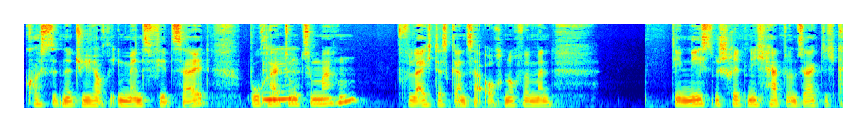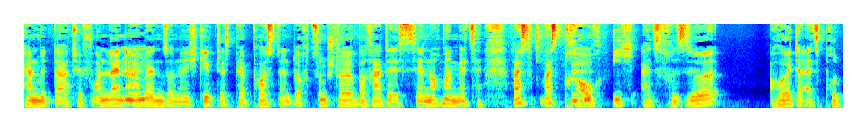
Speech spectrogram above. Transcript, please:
kostet natürlich auch immens viel Zeit, Buchhaltung mhm. zu machen. Vielleicht das Ganze auch noch, wenn man den nächsten Schritt nicht hat und sagt, ich kann mit Dativ online mhm. arbeiten, sondern ich gebe das per Post dann doch zum Steuerberater, ist es ja nochmal mehr Zeit. Was, was brauche mhm. ich als Friseur heute als Pro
